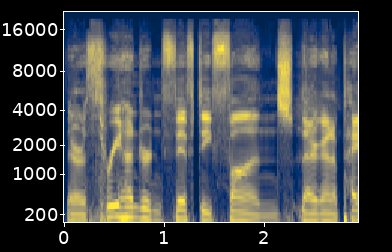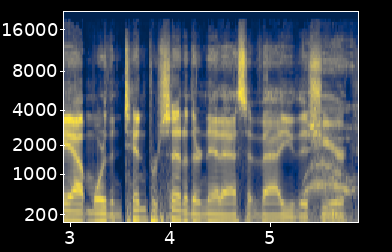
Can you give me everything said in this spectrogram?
there are 350 funds that are going to pay out more than 10 percent of their net asset value this year, Wow.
